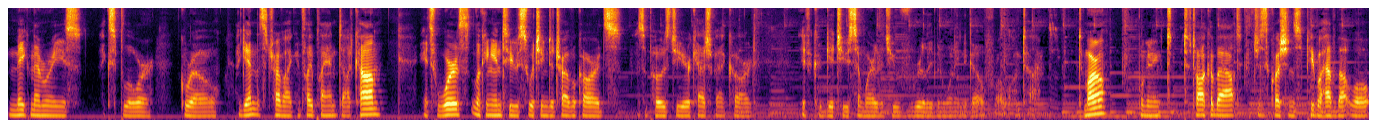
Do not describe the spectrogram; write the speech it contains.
make memories, explore, grow. Again, that's TravelHackingFlightPlan.com. It's worth looking into switching to travel cards as opposed to your cashback card if it could get you somewhere that you've really been wanting to go for a long time. Tomorrow, we're going to talk about just the questions people have about, well,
